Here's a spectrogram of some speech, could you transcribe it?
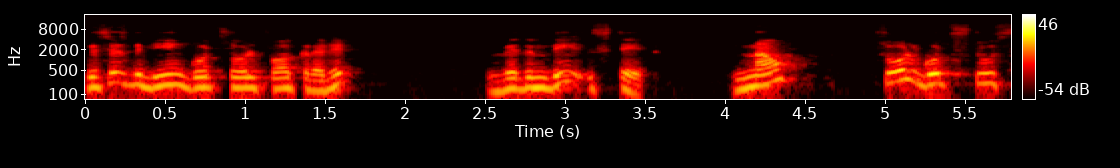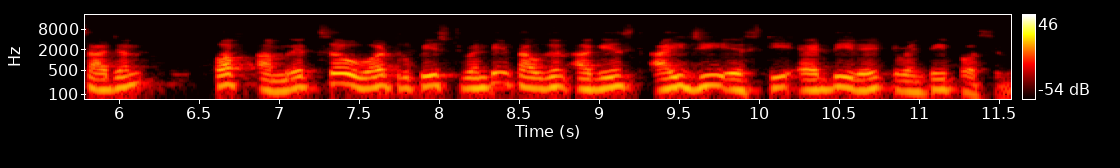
This is the being goods sold for credit within the state. Now, sold goods to Sajan of Amritsar worth rupees 20,000 against IGST at the rate 20%.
